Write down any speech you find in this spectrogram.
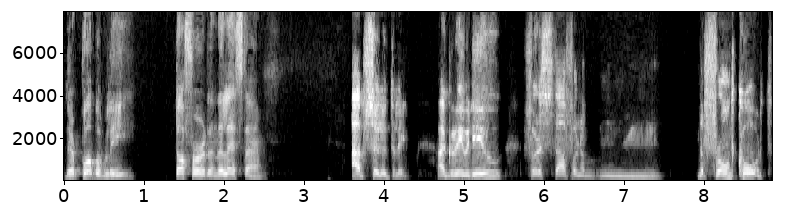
they're probably tougher than the last time. Absolutely, I agree with you. First stuff on the, mm, the front court,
